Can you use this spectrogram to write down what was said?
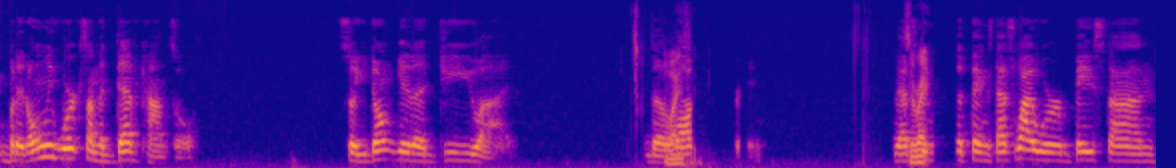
but it only works on the dev console. So you don't get a GUI. The Oh, log. That's So right- the things. That's why we're based on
